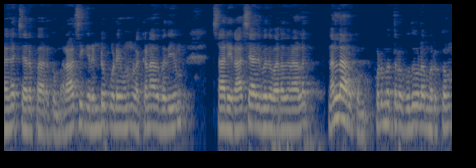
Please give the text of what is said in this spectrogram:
மிகச்சிறப்பாக இருக்கும். ராசிக்கு ரெண்டு கூடையவனும் லக்கணாதிபதியும் சாரி ராசியாதிபதி வர்றதுனால நல்லா இருக்கும் குடும்பத்தில் குதூலம் இருக்கும்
